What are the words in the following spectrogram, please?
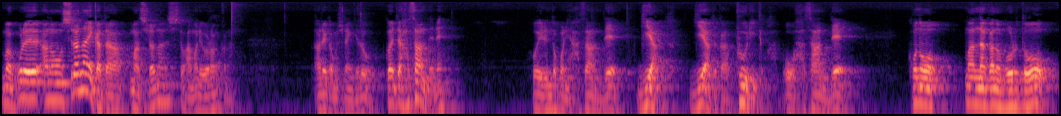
まあこれあの知らない方まあ知らない人はあまりおらんかなあれかもしれんけど、こうやって挟んでね、ホイールのとこに挟んで、ギア、ギアとかプーリーとかを挟んで、この真ん中のボルトを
